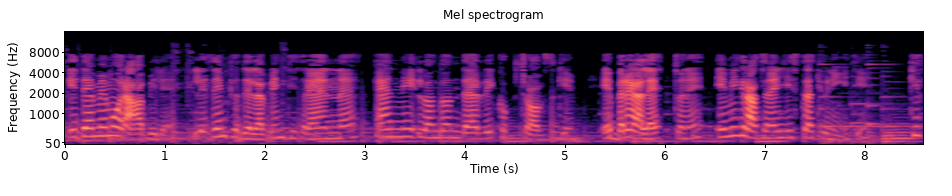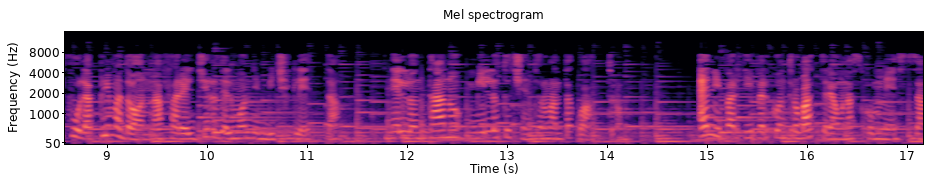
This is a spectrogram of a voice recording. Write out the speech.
ed è memorabile l'esempio della 23enne Annie Londonderry Kopchowski, ebrea lettone emigrata negli Stati Uniti, che fu la prima donna a fare il giro del mondo in bicicletta nel lontano 1894. Annie partì per controbattere a una scommessa.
